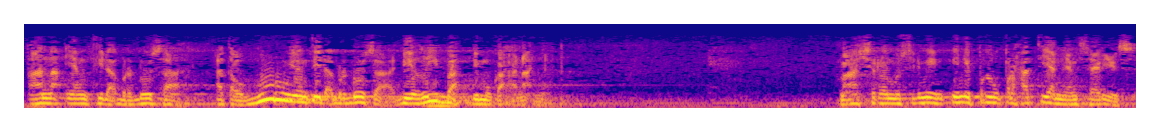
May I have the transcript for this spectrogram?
Anak yang tidak berdosa atau guru yang tidak berdosa diribah di muka anaknya. Masyarakat muslimin, ini perlu perhatian yang serius.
